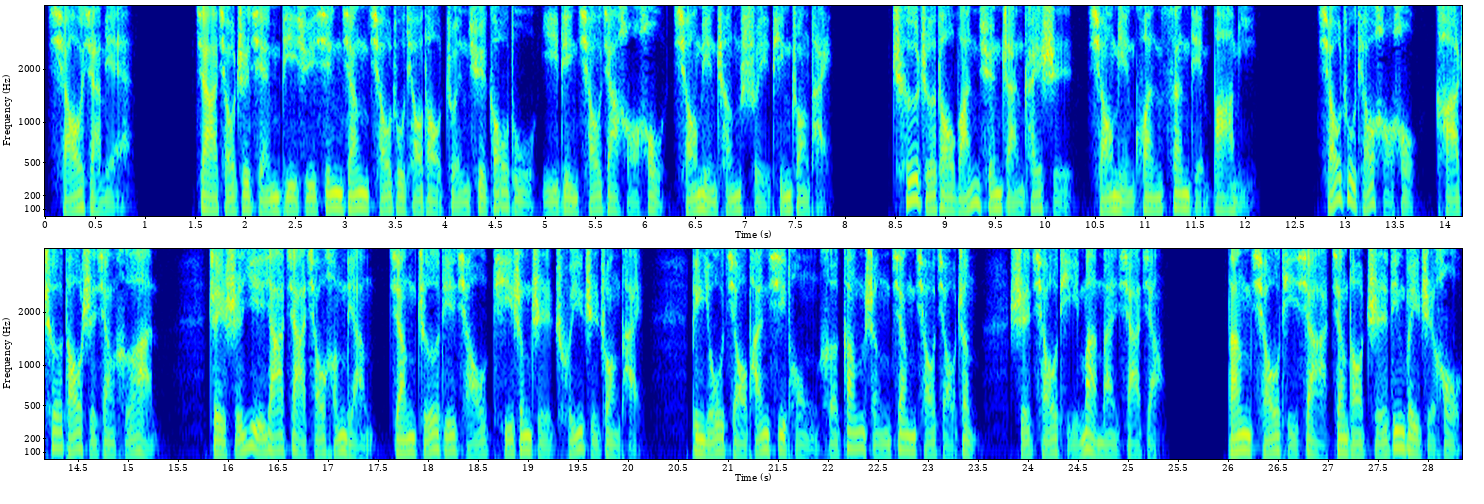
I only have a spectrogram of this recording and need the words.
桥下面架桥之前，必须先将桥柱调到准确高度，以便桥架好后桥面呈水平状态。车辙道完全展开时，桥面宽三点八米。桥柱调好后。卡车倒驶向河岸，这时液压架桥横梁将折叠桥提升至垂直状态，并由绞盘系统和钢绳将桥矫正，使桥体慢慢下降。当桥体下降到指定位置后，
